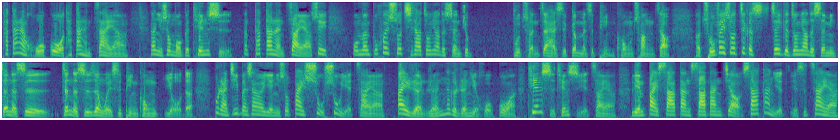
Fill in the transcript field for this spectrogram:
他当然活过，他当然在啊。那你说某个天使，那他当然在啊。所以我们不会说其他宗教的神就。不存在，还是根本是凭空创造啊、除非说这个这个宗教的神明真的是真的是认为是凭空有的，不然基本上而言，你说拜树树也在啊，拜人人那个人也活过啊，天使天使也在啊，连拜撒旦撒旦教撒旦也也是在啊，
